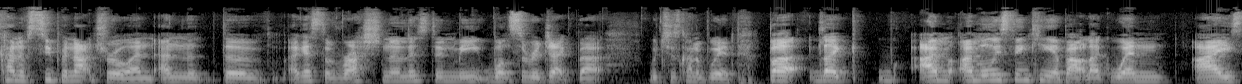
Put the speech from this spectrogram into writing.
kind of supernatural and and the I guess the rationalist in me wants to reject that which is kind of weird. But like I'm I'm always thinking about like when I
